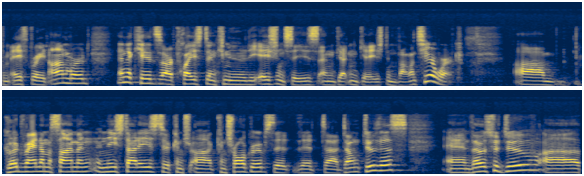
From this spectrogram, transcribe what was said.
from eighth grade onward, and the kids are placed in community agencies and get engaged in volunteer work. Um, good random assignment in these studies to con uh, control groups that, that uh, don't do this. And those who do, uh,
